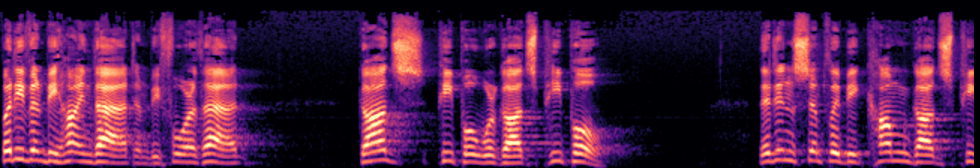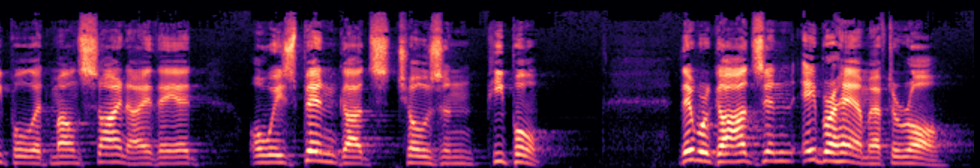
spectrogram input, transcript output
But even behind that and before that, God's people were God's people. They didn't simply become God's people at Mount Sinai, they had always been God's chosen people. They were God's in Abraham, after all.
